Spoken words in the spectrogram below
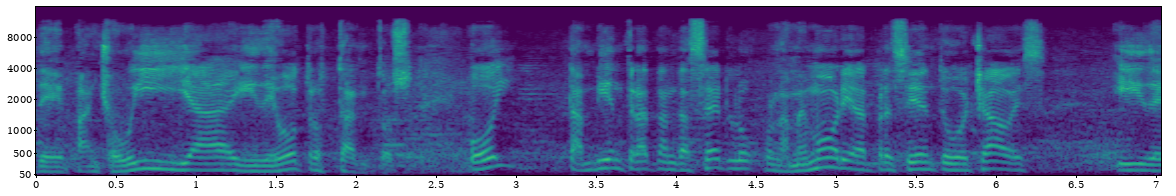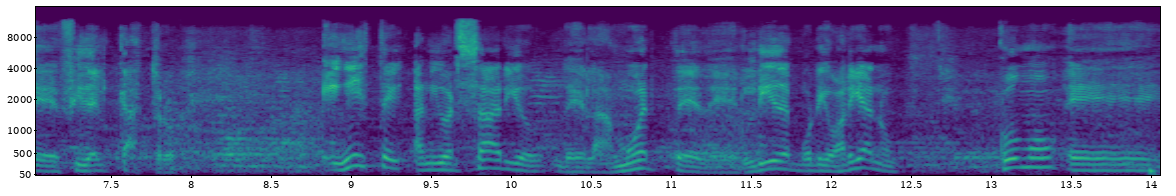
de Pancho Villa y de otros tantos. Hoy también tratan de hacerlo con la memoria del presidente Hugo Chávez y de Fidel Castro. En este aniversario de la muerte del líder bolivariano, ¿cómo eh,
